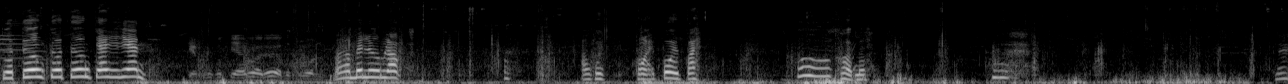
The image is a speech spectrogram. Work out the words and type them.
ตัวเตืองตัวเตืองใจเย็นเก็บกุญแจด้วยเด้อไปส่วนมาไม่ลืมหรอก เอาคุณขอไอ้โป้ยไป โอ้ขอดมามา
